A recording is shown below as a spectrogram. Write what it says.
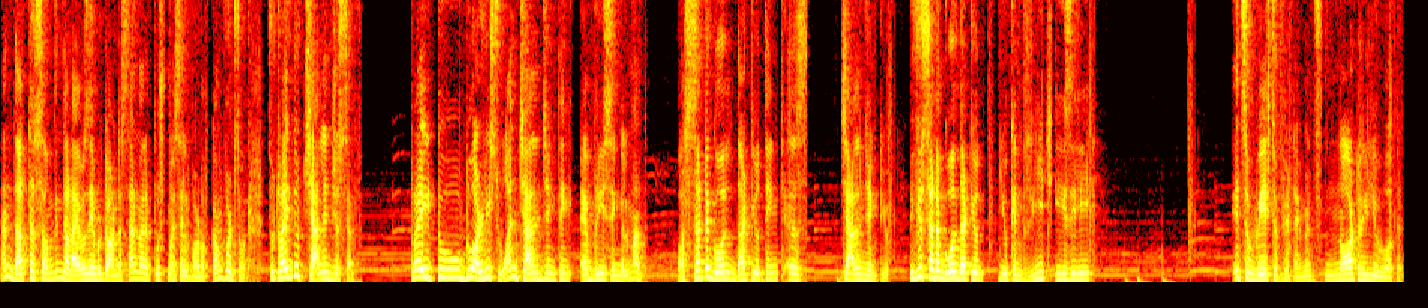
And that is something that I was able to understand when I pushed myself out of comfort zone. So try to challenge yourself. Try to do at least one challenging thing every single month or set a goal that you think is challenging to you if you set a goal that you you can reach easily it's a waste of your time it's not really worth it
